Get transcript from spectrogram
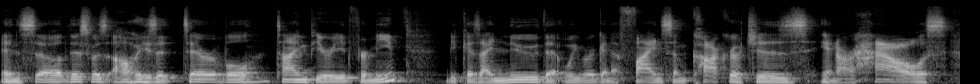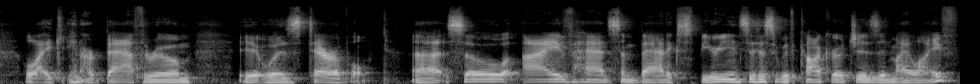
And so, this was always a terrible time period for me because I knew that we were going to find some cockroaches in our house, like in our bathroom. It was terrible. Uh, so, I've had some bad experiences with cockroaches in my life.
